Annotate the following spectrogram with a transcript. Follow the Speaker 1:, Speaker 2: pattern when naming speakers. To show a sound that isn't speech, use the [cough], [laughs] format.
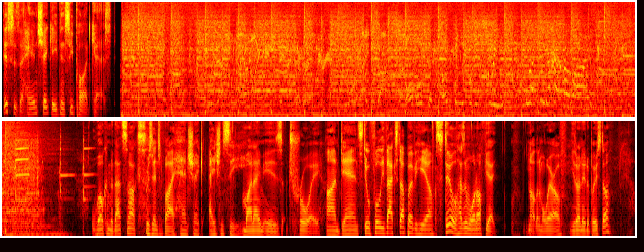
Speaker 1: This is a Handshake Agency podcast.
Speaker 2: Welcome to That Sucks.
Speaker 3: presented by Handshake Agency.
Speaker 2: My name is Troy.
Speaker 3: I'm Dan, still fully vaxxed up over here.
Speaker 2: Still hasn't worn off yet.
Speaker 3: Not that I'm aware of.
Speaker 2: You don't need a booster?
